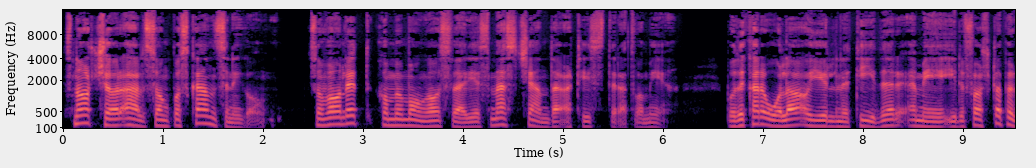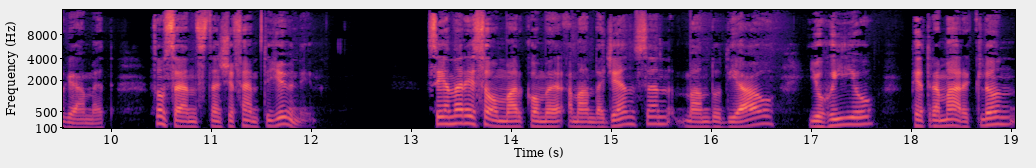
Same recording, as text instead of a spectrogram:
Snart kör Allsång på Skansen igång. Som vanligt kommer många av Sveriges mest kända artister att vara med. Både Carola och Gyllene Tider är med i det första programmet som sänds den 25 juni. Senare i sommar kommer Amanda Jensen, Mando Diao, Yohio, Petra Marklund,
